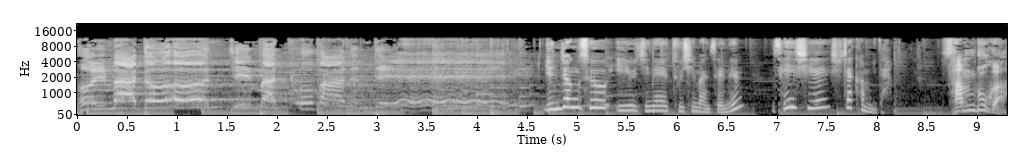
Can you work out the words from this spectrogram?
얼마든지 많고 많은데 윤정수 이유진의 두시 만세는 3시에 시작합니다. 3부가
